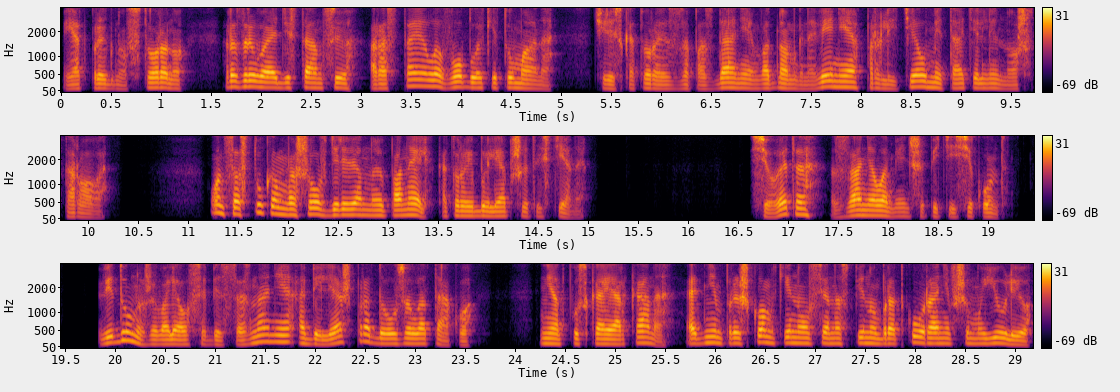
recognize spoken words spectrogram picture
и, отпрыгнув в сторону, разрывая дистанцию, растаяла в облаке тумана, через которое с запозданием в одно мгновение пролетел метательный нож второго. Он со стуком вошел в деревянную панель, которой были обшиты стены. Все это заняло меньше пяти секунд. Ведун уже валялся без сознания, а Беляш продолжил атаку. Не отпуская аркана, одним прыжком кинулся на спину братку, ранившему Юлию,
